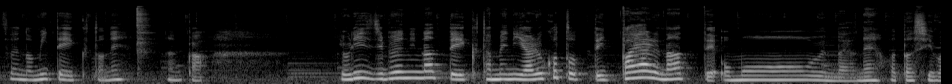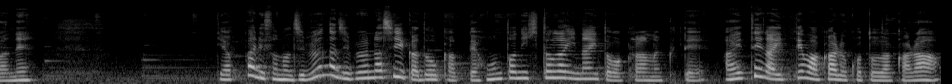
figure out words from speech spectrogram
そういうのを見ていくとねなんかより自分になっていくためにやることっていっぱいあるなって思うんだよね私はね。やっぱりその自分が自分らしいかどうかって本当に人がいないと分からなくて相手がいて分かることだから。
